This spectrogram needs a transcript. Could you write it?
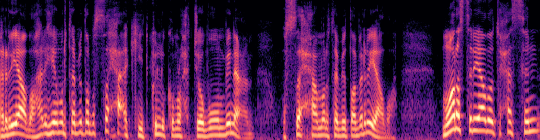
الرياضة هل هي مرتبطة بالصحة؟ أكيد كلكم راح تجاوبون بنعم. والصحة مرتبطة بالرياضة. ممارسة الرياضة تحسن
